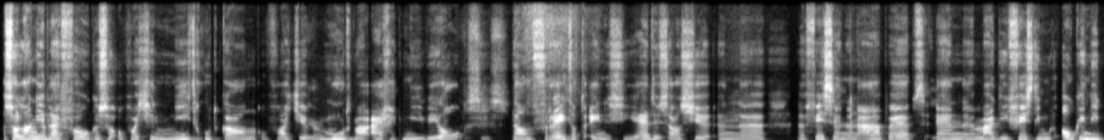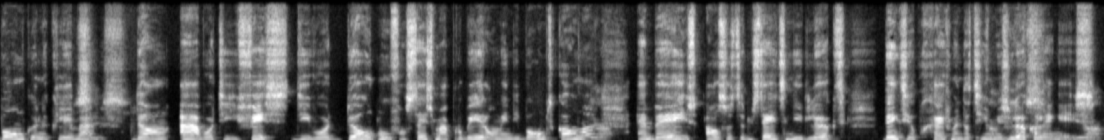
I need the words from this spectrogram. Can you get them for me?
zolang je blijft focussen op wat je niet goed kan, of wat je Ja. moet, maar eigenlijk niet wil, Precies. dan vreet dat energie. Hè? Dus als je een, eh, een vis en een aap hebt, Ja. en, eh, maar die vis die moet ook in die boom kunnen klimmen, Precies. dan A, wordt die vis, die wordt doodmoe van steeds maar proberen om in die boom te komen. En B, als het hem steeds niet lukt, denkt hij op een gegeven moment dat hij een mislukkeling is. Ja.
